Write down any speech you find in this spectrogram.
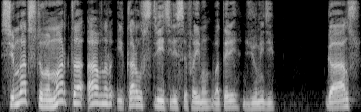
17 марта Авнер и Карл встретились с Ефраимом в отеле «Дюмиди». Ганс,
